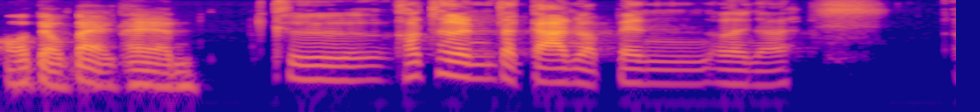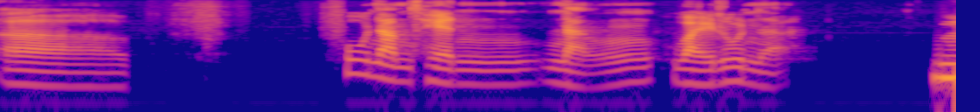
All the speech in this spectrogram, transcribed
หอแต๋วแตกแทน คือเขาเทิร์นจากการแบบเป็นอะไรนะ เอ่อผู้นำเทรนด์หนังวัยรุ่นอะ อื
